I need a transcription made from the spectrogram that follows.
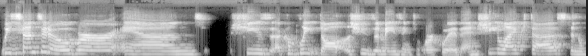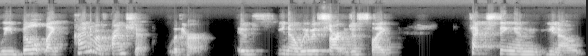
We sent it over and she's a complete doll. She's amazing to work with. And she liked us and we built like kind of a friendship with her. It's, you know, we would start just like texting and, you know,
